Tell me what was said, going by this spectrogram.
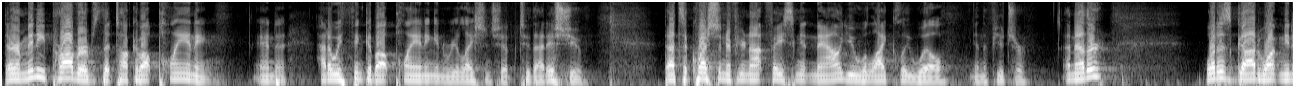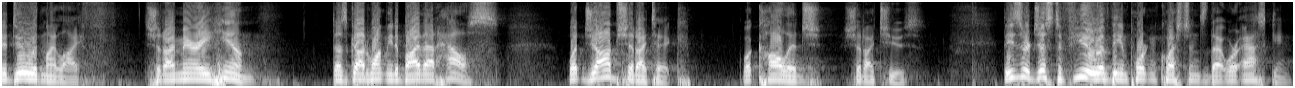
There are many proverbs that talk about planning and how do we think about planning in relationship to that issue? That's a question, if you're not facing it now, you will likely will in the future. Another, what does God want me to do with my life? Should I marry Him? Does God want me to buy that house? What job should I take? What college should I choose? These are just a few of the important questions that we're asking.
